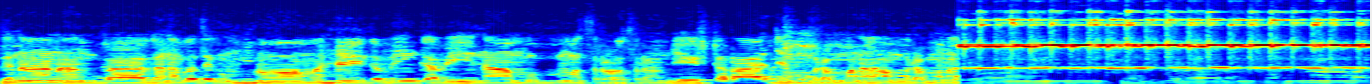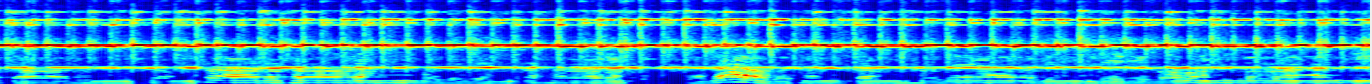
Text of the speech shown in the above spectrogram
गणान गणपति గణపతి హవామహే కవిం కవీనాముపమస్రవసరం జ్యేష్ఠరాజ్యం బ్రహ్మణాం బ్రహ్మణ సంసారసారం సదా వసంతం హృదయారవిందే భవం భవామి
